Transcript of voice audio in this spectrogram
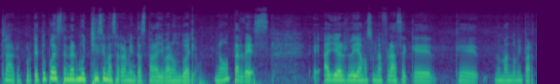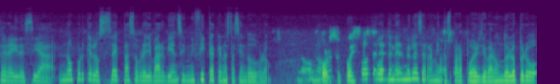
Claro, porque tú puedes tener muchísimas herramientas para llevar un duelo, ¿no? Tal vez. Eh, ayer leíamos una frase que, que me mandó mi partera y decía, no porque lo sepas sobrellevar bien significa que no está siendo duro. No, por supuesto. Puedo tener, miles de herramientas para poder llevar un duelo, pero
